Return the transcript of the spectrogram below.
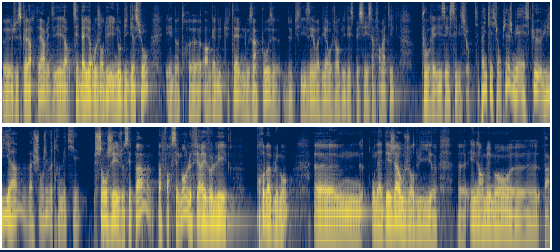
jusqu'à leur terme. C'est d'ailleurs aujourd'hui une obligation et notre organe de tutelle nous impose d'utiliser, on va dire, aujourd'hui des spécialistes informatiques pour réaliser ces missions. Ce n'est pas une question piège, mais est-ce que l'IA va changer votre métier? Changer, je ne sais pas, pas forcément. Le faire évoluer, probablement. Euh, on a déjà aujourd'hui euh, euh, énormément, enfin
